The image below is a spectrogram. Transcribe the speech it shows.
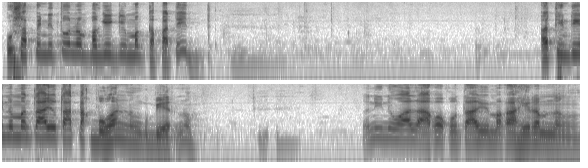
Usapin ito ng pagiging magkapatid. At hindi naman tayo tatakbuhan ng gobyerno. Naniniwala ako kung tayo makahiram ng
